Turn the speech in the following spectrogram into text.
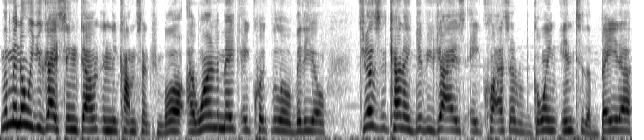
let me know what you guys think down in the comment section below. I wanted to make a quick little video just to kind of give you guys a class of going into the beta.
